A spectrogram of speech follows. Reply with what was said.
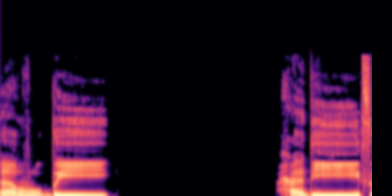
أرضي. حديث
